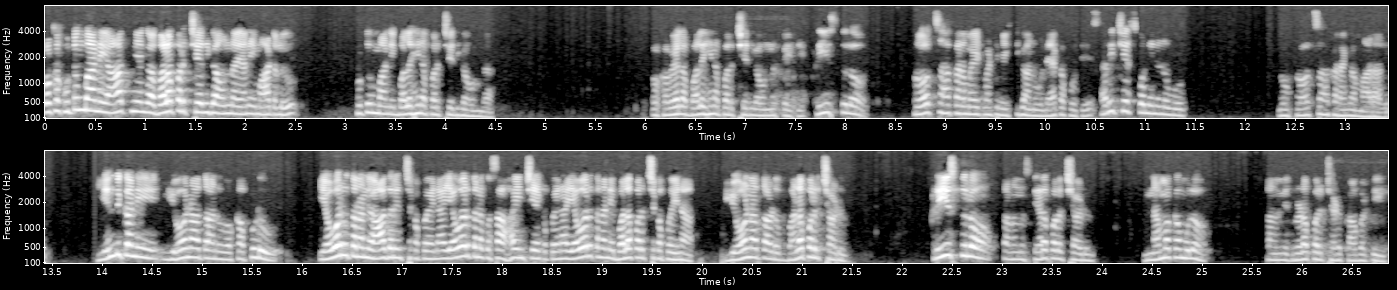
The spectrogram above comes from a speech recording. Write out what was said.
ఒక కుటుంబాన్ని ఆత్మీయంగా బలపరిచేదిగా ఉన్నాయని మాటలు కుటుంబాన్ని బలహీనపరిచేదిగా ఉందా? ఒకవేళ బలహీనపరిచేదిగా ఉన్నట్లయితే క్రీస్తులో ప్రోత్సాహకరమైనటువంటి వ్యక్తిగా నువ్వు లేకపోతే సరి చేసుకొని నువ్వు నువ్వు ప్రోత్సాహకరంగా మారాలి. ఎందుకని యోనా తాను ఒకప్పుడు ఎవరు తనని ఆదరించకపోయినా ఎవరు తనకు సహాయం చేయకపోయినా ఎవరు తనని బలపరచకపోయినా యోనా తాడు బలపరిచాడు. క్రీస్తులో తనను స్థిరపరచాడు. నమ్మకములో తనని దృఢపరిచాడు కాబట్టి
